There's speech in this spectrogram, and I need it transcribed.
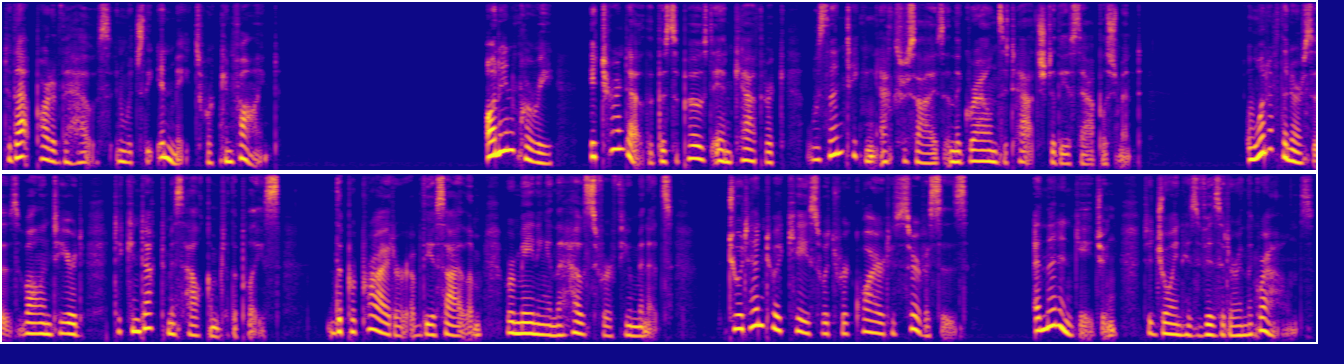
to that part of the house in which the inmates were confined. On inquiry, it turned out that the supposed Anne Catherick was then taking exercise in the grounds attached to the establishment. One of the nurses volunteered to conduct Miss Halcombe to the place, the proprietor of the asylum remaining in the house for a few minutes to attend to a case which required his services, and then engaging to join his visitor in the grounds.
